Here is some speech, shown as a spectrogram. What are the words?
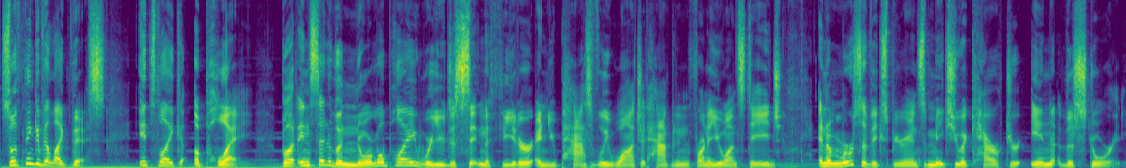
So think of it like this it's like a play. But instead of a normal play where you just sit in the theater and you passively watch it happen in front of you on stage, an immersive experience makes you a character in the story.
